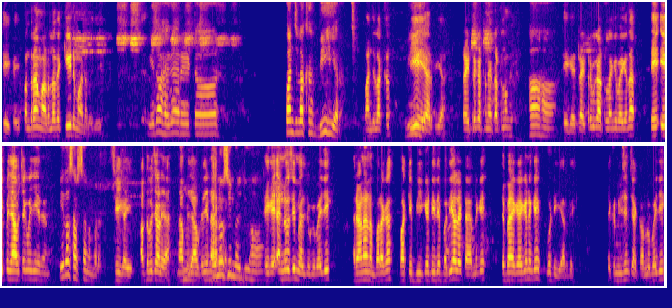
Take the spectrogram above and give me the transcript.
ਠੀਕ ਹੈ ਜੀ। 15 ਮਾਡਲ ਆ ਤੇ ਕੀ ਡਿਮਾਂਡ ਹੈ ਬਾਈ ਜੀ? ਇਹਦਾ ਹੈਗਾ ਰੇਟ 5 ਲੱਖ 20 ਹਜ਼ਾਰ। 5 ਲੱਖ 20000 ਰੁਪਿਆ ਟਰੈਕਟਰ ਕੱਟਣੇ ਕੱਟ ਲਓਗੇ? ਹਾਂ ਹਾਂ। ਠੀਕ ਹੈ ਟਰੈਕਟਰ ਵੀ ਕੱਟ ਲਾਂਗੇ ਬਾਈ ਕਹਿੰਦਾ। ਤੇ ਇਹ ਪੰਜਾਬ ਚ ਬਾਈ ਜੀ ਇਹ ਰਹਿਣਾ ਇਹਦਾ ਸਰਸਾ ਨੰਬਰ ਠੀਕ ਹੈ ਜੀ। ਅੱਧ ਵਿਚਾਲਿਆ। ਨਾ ਪੰਜਾਬ ਕੇ ਨਾ ਐਨਓਸੀ ਮਿਲ ਜੂ ਹਾਂ। ਠੀਕ ਹੈ ਐਨਓਸੀ ਮਿਲ ਜੂਗੀ ਬਾਈ ਜੀ। ਹਰਿਆਣਾ ਨੰਬਰ ਹੈਗਾ। ਬਾਕੀ ਬੀਕੇਟੀ ਦੇ ਵਧੀਆ ਵਾਲੇ ਟਾਇਰ ਨੇਗੇ। ਤੇ ਬੈਗ ਹੈਗੇ ਨੇਗੇ ਗੁੱਡ ਯਾਰ ਦੇ। ਤੇ ਕੰਡੀਸ਼ਨ ਚੈੱਕ ਕਰ ਲਓ ਬਾਈ ਜੀ।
